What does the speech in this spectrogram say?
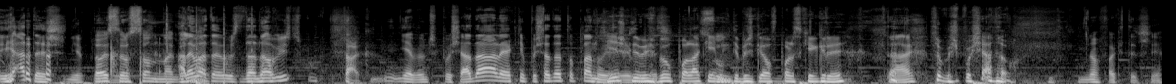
Ja też nie. To jest rozsądna Ale godna... Mateusz Zdanowicz, Tak. nie wiem czy posiada, ale jak nie posiada, to planuje. Wiesz, gdybyś był Polakiem Sun. i gdybyś grał w polskie gry, Tak, to byś posiadał. no faktycznie.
